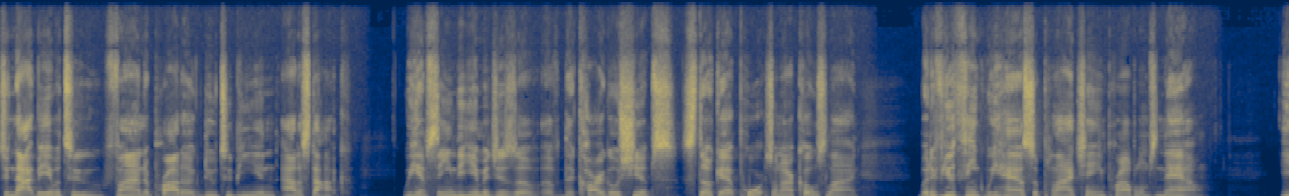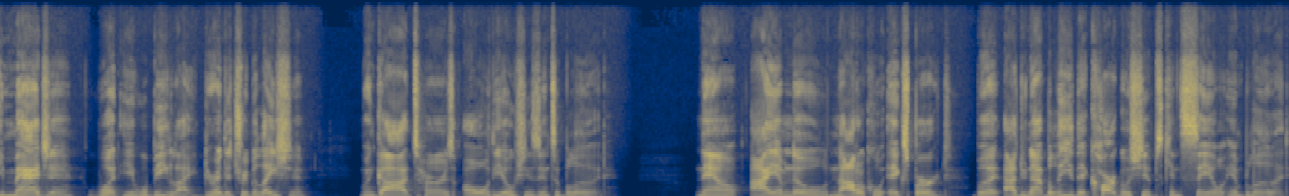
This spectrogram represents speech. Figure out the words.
to not be able to find a product due to being out of stock. We have seen the images of, of the cargo ships stuck at ports on our coastline. But if you think we have supply chain problems now, imagine what it will be like during the tribulation when God turns all the oceans into blood. Now, I am no nautical expert, but I do not believe that cargo ships can sail in blood.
